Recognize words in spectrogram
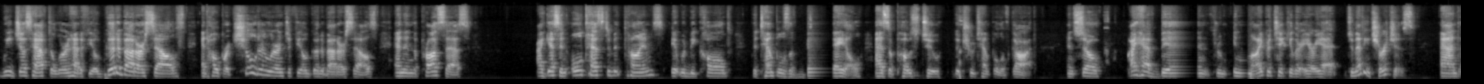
We just have to learn how to feel good about ourselves and hope our children learn to feel good about ourselves. And in the process, I guess in Old Testament times, it would be called the temples of Baal as opposed to the true temple of God. And so I have been through in my particular area to many churches, and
